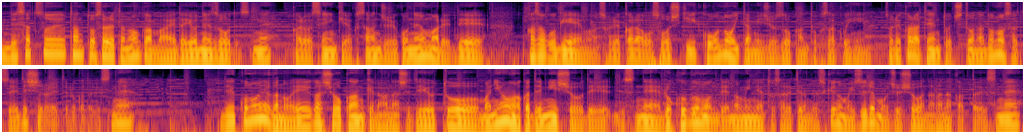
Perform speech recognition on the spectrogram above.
で、撮影を担当されたのが前田米蔵ですね。彼は1935年生まれで、家族ゲーム、それからお葬式以降の伊丹十三監督作品、それから天と地となどの撮影で知られてる方ですね。で、この映画の映画賞関係の話で言うと、まあ、日本アカデミー賞でですね、6部門でノミネートされてるんですけども、いずれも受賞はならなかったですね。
